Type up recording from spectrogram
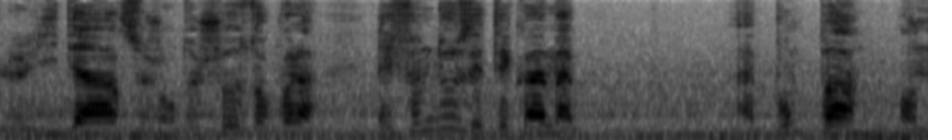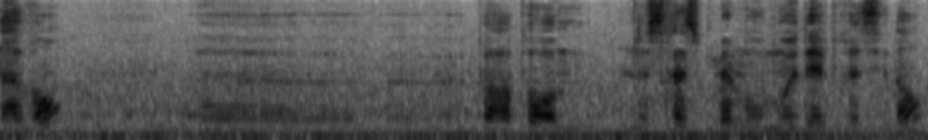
le lidar, ce genre de choses, donc voilà, l'iPhone 12 était quand même un, bon pas en avant par rapport ne serait-ce même au modèle précédent,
